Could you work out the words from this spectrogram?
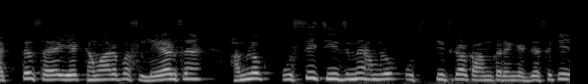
एक्सेस है, एक हमारे पास लेयर्स हैं, हम लोग उसी चीज़ में हम लोग उस चीज़ का काम करेंगे। जैसे कि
